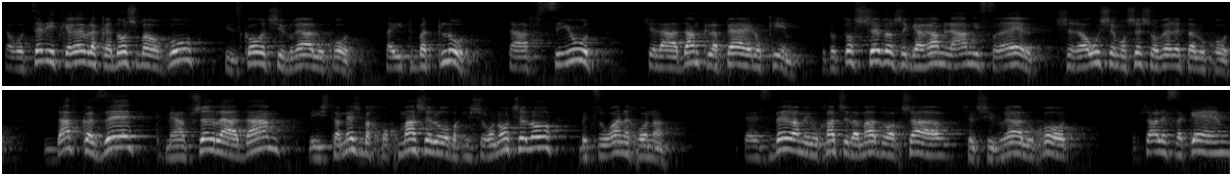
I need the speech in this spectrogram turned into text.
אתה רוצה להתקרב לקדוש ברוך הוא, תזכור את שברי הלוחות, את ההתבטלות, את האפסיות של האדם כלפי האלוקים, את אותו שבר שגרם לעם ישראל שראו שמשה שובר את הלוחות. דווקא זה מאפשר לאדם להשתמש בחוכמה שלו, בכישרונות שלו, בצורה נכונה. את ההסבר המיוחד שלמדנו עכשיו, של שברי הלוחות, אפשר לסכם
